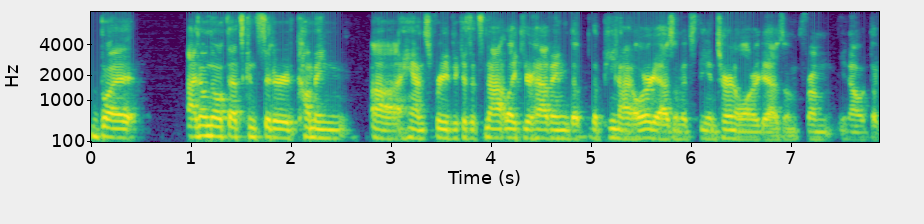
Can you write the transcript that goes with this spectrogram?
but I don't know if that's considered coming uh, hands free because it's not like you're having the, the penile orgasm. It's the internal orgasm from you know the,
